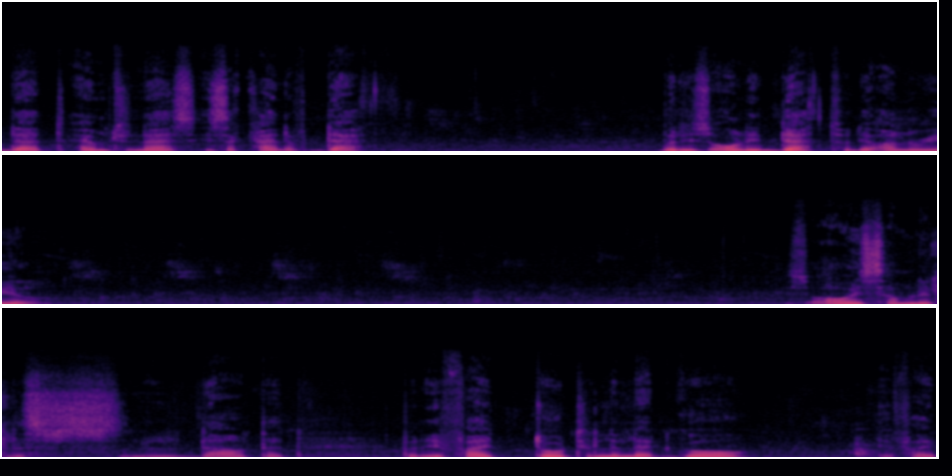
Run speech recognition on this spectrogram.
that emptiness is a kind of death. But it's only death to the unreal. There's always some little doubt that, but if I totally let go, if I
